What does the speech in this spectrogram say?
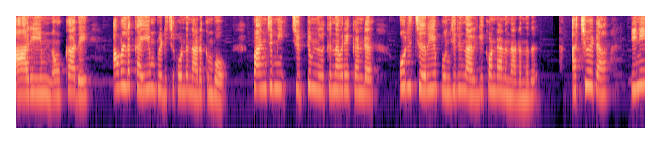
ആരെയും നോക്കാതെ അവളുടെ കൈയും പിടിച്ചുകൊണ്ട് നടക്കുമ്പോൾ പഞ്ചമി ചുറ്റും നിൽക്കുന്നവരെ കണ്ട് ഒരു ചെറിയ പുഞ്ചിരി നൽകിക്കൊണ്ടാണ് നടന്നത്. അച്ചുവേട്ടാ ഇനി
